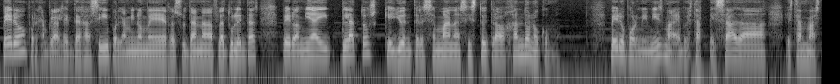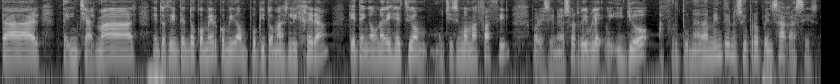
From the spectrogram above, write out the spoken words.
Pero, por ejemplo, las lentejas sí, porque a mí no me resultan nada flatulentas, pero a mí hay platos que yo entre semanas, si estoy trabajando, no como. Pero por mí misma, ¿eh? Pues estás pesada, estás más tal, te hinchas más. Entonces intento comer comida un poquito más ligera, que tenga una digestión muchísimo más fácil, porque si no es horrible. Y yo, afortunadamente, no soy propensa a gases.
